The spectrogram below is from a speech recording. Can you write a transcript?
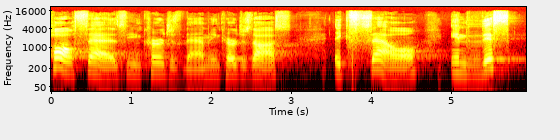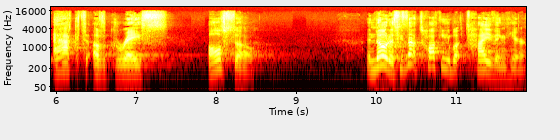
Paul says, he encourages them and he encourages us, excel in this act of grace also. And notice, he's not talking about tithing here.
